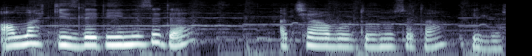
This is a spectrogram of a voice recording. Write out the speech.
Allah gizlediğinizi de açığa vurduğunuzu da bilir.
